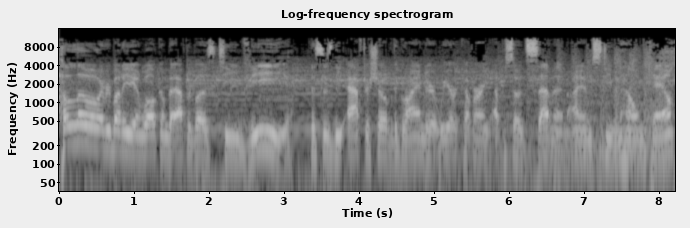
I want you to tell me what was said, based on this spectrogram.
Hello, everybody, and welcome to AfterBuzz TV. This is the after show of The Grinder. We are covering episode seven. I am Stephen Helmkamp.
